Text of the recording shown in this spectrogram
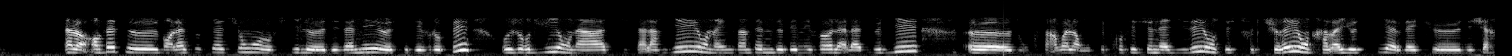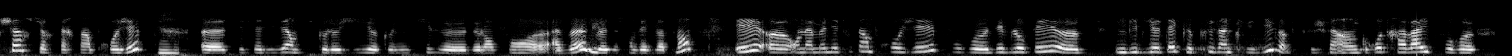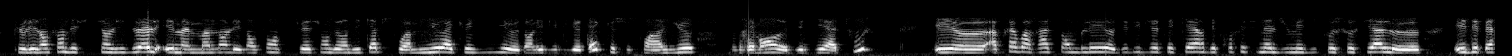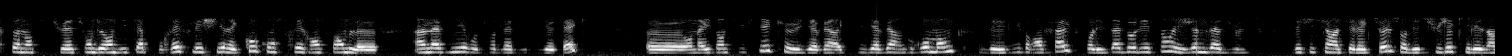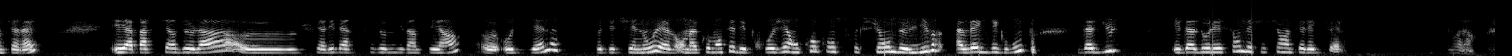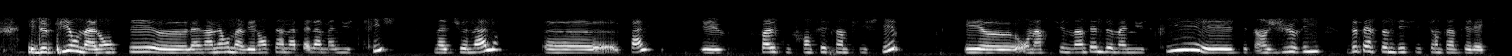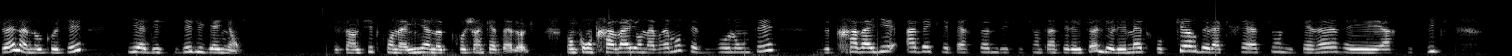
Alors, en fait, euh, bon, l'association, au fil euh, des années, euh, s'est développée. Aujourd'hui, on a six salariés, on a une vingtaine de bénévoles à l'atelier. Euh, donc, enfin voilà, on s'est professionnalisé, on s'est structuré. On travaille aussi avec euh, des chercheurs sur certains projets Mhm. euh, spécialisés en psychologie euh, cognitive euh, de l'enfant euh, aveugle, de son développement. Et euh, on a mené tout un projet pour euh, développer euh, une bibliothèque plus inclusive, parce que je fais un gros travail pour euh, que les enfants déficients visuels et même maintenant les enfants en situation de handicap soient mieux accueillis euh, dans les bibliothèques, que ce soit un lieu vraiment euh, dédié à tous. Et euh, après avoir rassemblé des bibliothécaires, des professionnels du médico-social et des personnes en situation de handicap pour réfléchir et co-construire ensemble un avenir autour de la bibliothèque, on a identifié qu'il y, avait un- gros manque des livres en FALC pour les adolescents et jeunes adultes déficients intellectuels sur des sujets qui les intéressent. Et à partir de là, euh, je suis allée vers Trisomie 21, euh, Haute-Vienne, côté de chez nous, et on a commencé des projets en co-construction de livres avec des groupes d'adultes et d'adolescents déficients intellectuels. Voilà. Et depuis, on a lancé, euh, l'année dernière, on avait lancé un appel à manuscrits national, euh, FALC, et FALC ou français simplifié. Et euh, on a reçu une vingtaine de manuscrits et c'est un jury de personnes déficientes intellectuelles à nos côtés qui a décidé du gagnant. C'est un titre qu'on a mis à notre prochain catalogue. Donc on travaille, on a vraiment cette volonté de travailler avec les personnes déficientes intellectuelles, de les mettre au cœur de la création littéraire et artistique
